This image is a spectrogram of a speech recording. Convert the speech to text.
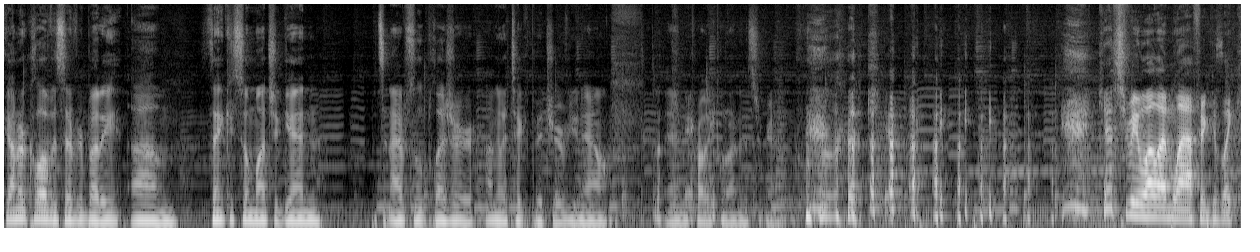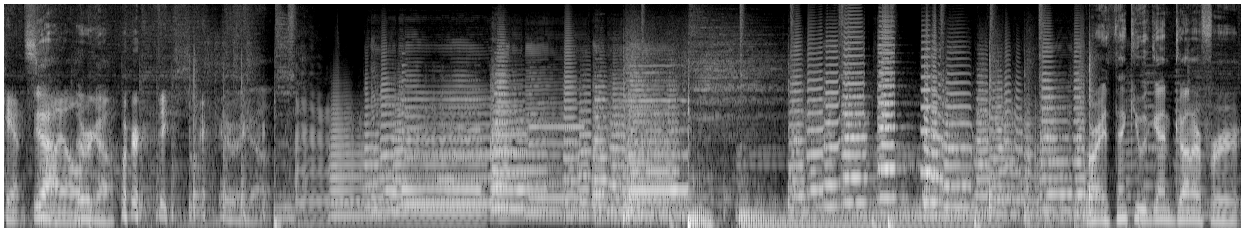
Gunnar Clovis, everybody. Um, thank you so much again. It's an absolute pleasure. I'm gonna take a picture of you now and probably put on Instagram. Catch me while I'm laughing because I can't smile. Yeah, there we go. For a picture. Here we go. Right, thank you again, Gunnar, for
